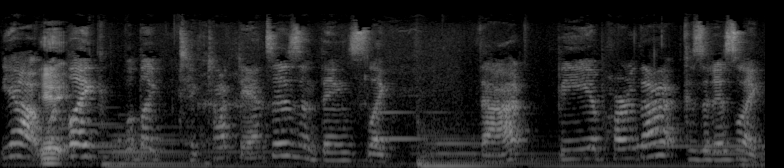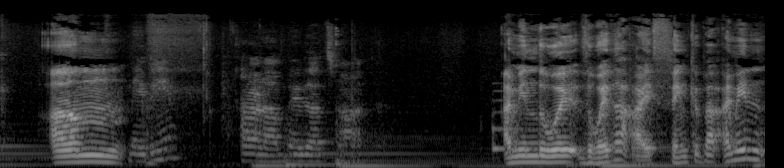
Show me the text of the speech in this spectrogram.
Yeah. Yeah. Would like would like TikTok dances and things like that be a part of that? Because it is like Um, maybe. I don't know. Maybe that's not. I mean, the way the way that I think about, I mean,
